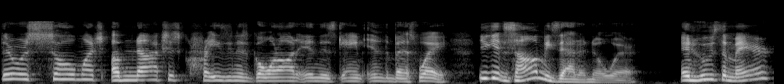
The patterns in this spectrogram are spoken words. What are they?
there was so much obnoxious craziness going on in this game in the best way. You get zombies out of nowhere. And who's the mayor?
